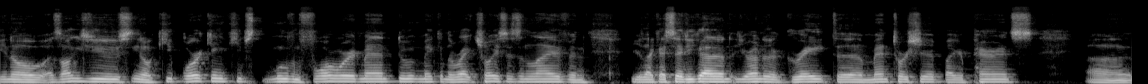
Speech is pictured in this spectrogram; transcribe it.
you know, as long as you you know keep working, keeps moving forward, man, doing making the right choices in life, and you're like I said, you got you're under great uh, mentorship by your parents. Uh,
